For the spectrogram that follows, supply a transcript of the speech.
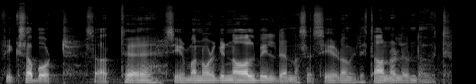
fixa bort. Så att eh, ser man originalbilderna så ser de lite annorlunda ut.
